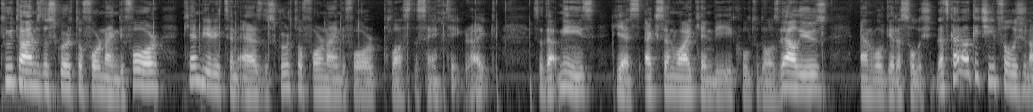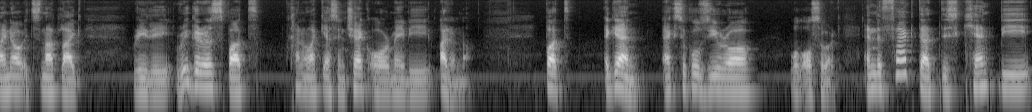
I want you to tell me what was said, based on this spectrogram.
2 times the square root of 494 can be written as the square root of 494 plus the same thing, right? So that means, yes, x and y can be equal to those values and we'll get a solution. That's kind of like a cheap solution. I know it's not like really rigorous, but kind of like guess and check or maybe, I don't know. But again, x equals 0 will also work. And the fact that this can't be,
